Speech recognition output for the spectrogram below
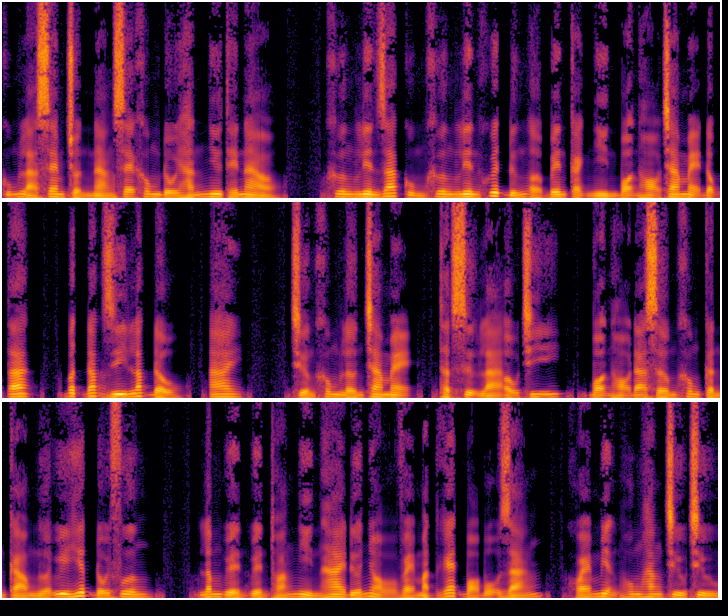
cũng là xem chuẩn nàng sẽ không đối hắn như thế nào. Khương Liên Giác cùng Khương Liên Khuyết đứng ở bên cạnh nhìn bọn họ cha mẹ động tác, bất đắc dĩ lắc đầu, ai? Trường không lớn cha mẹ, thật sự là âu trĩ, bọn họ đã sớm không cần cào ngứa uy hiếp đối phương. Lâm Uyển Uyển thoáng nhìn hai đứa nhỏ vẻ mặt ghét bỏ bộ dáng, khóe miệng hung hăng trừ trừ,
